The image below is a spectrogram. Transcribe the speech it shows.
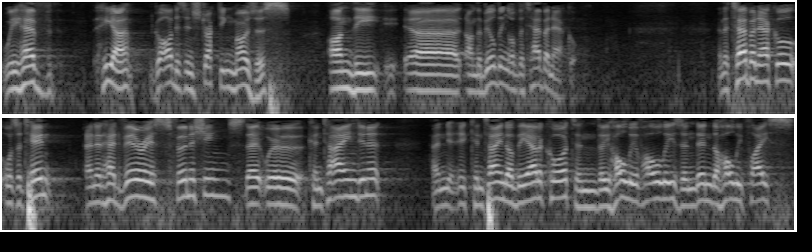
we have here God is instructing Moses on the, uh, on the building of the tabernacle. And the tabernacle was a tent and it had various furnishings that were contained in it. And it contained of the outer court and the Holy of Holies and then the holy place,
